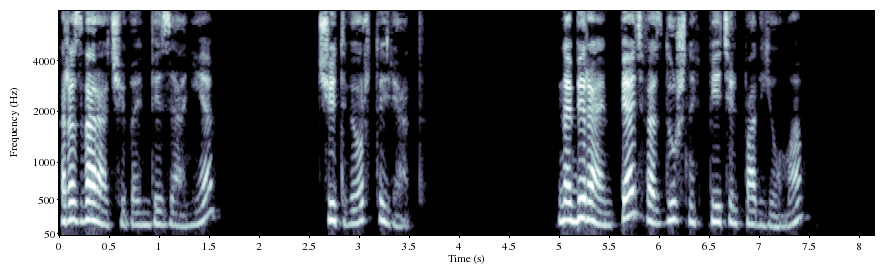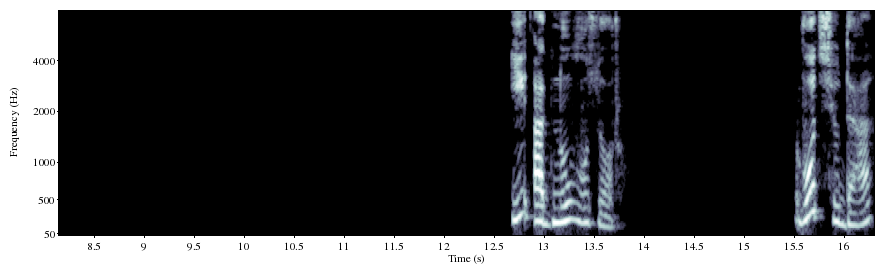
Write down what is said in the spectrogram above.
Разворачиваем вязание. Четвертый ряд. Набираем 5 воздушных петель подъема. И одну в узор. Вот сюда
